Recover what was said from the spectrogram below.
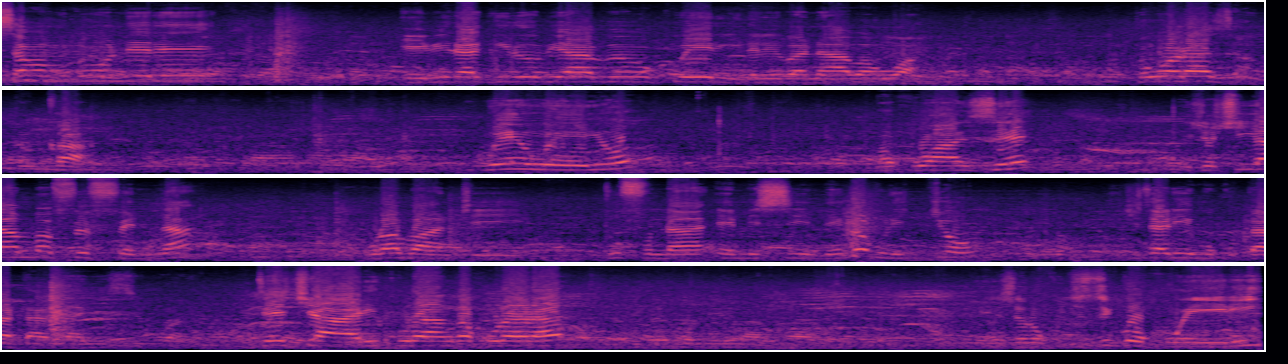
saba mugondere ebiragiro byabyokwerinda bye banaabawa. Towalaza nkaka weeweeyo bakwaze ekyo kiyamba ffe ffenna okulaba nti tufuna emisinde nga bulijjo kitaliimu kutaataaganyizibwa tekyali kulanga kulala. Ensolo ku kizigo kweri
